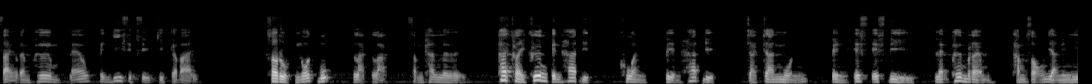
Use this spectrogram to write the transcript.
ใส่แรมเพิ่มแล้วเป็น 24กิกะไบต์สรุปโน้ตบุ๊กหลักๆสำคัญเลย ถ้าใครเครื่องเป็นฮาร์ดดิสก์ควรเปลี่ยนฮาร์ดดิสก์จากจานหมุนเป็น SSD และเพิ่มแรมทำสองอย่างนี้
